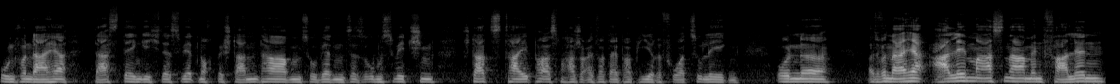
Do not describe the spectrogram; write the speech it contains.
Und von daher, das denke ich, das wird noch Bestand haben. So werden sie es umswitchen. Statt Thai-Pass hast du einfach deine Papiere vorzulegen. Und äh, also von daher, alle Maßnahmen fallen,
